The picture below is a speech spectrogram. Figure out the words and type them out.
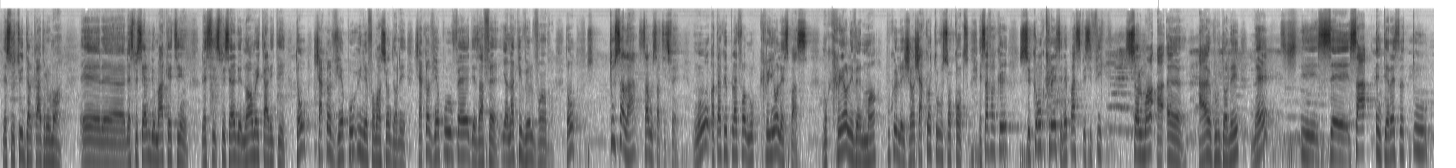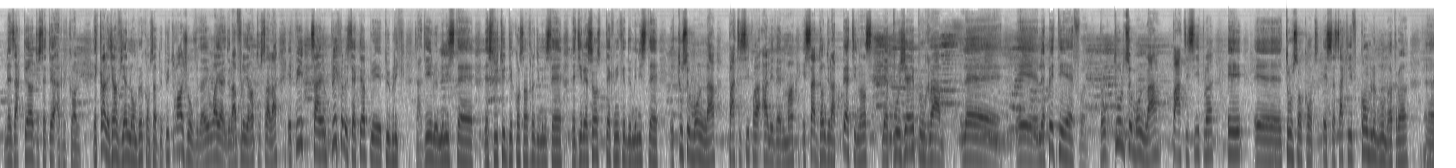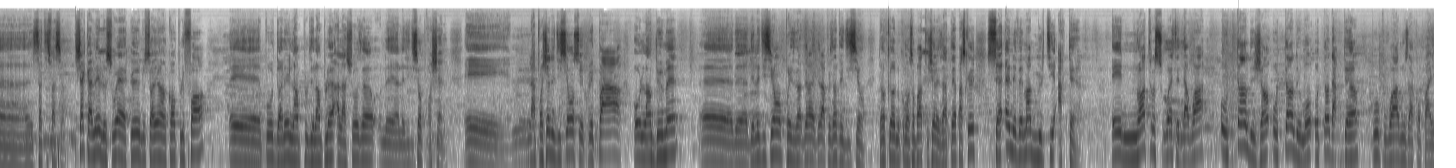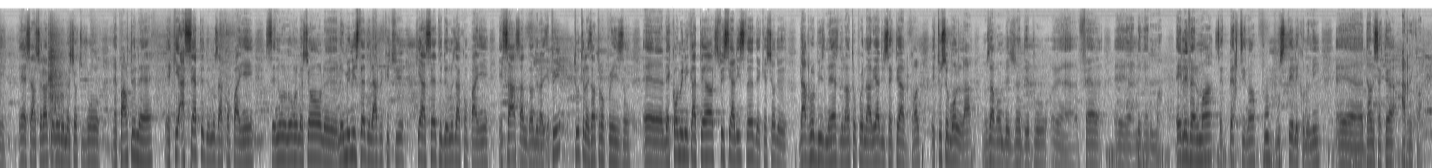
les, structures d'encadrement, les, les, spécialistes de marketing, les spécialistes de normes et qualité. Donc, chacun vient pour une information donnée. Chacun vient pour faire des affaires. Il y en a qui veulent vendre. Donc, tout ça là, ça nous satisfait. Nous, en tant que plateforme, nous créons l'espace. Nous créons l'événement pour que les gens, chacun trouve son compte. Et ça fait que ce qu'on crée, ce n'est pas spécifique seulement à un, à un groupe donné, mais ça intéresse tous les acteurs du secteur agricole. Et quand les gens viennent nombreux comme ça, depuis trois jours, vous allez voir, il y a de l'affluence, tout ça là. Et puis, ça implique le secteur public, c'est-à-dire le ministère, les structures déconcentrées du ministère, les directions techniques du ministère. Et tout ce monde-là participe à l'événement et ça donne de la pertinence, les projets et programmes, les, les PTF. Donc, tout ce monde-là participe et, trouve son compte. Et c'est ça qui comble nous notre euh, satisfaction. Chaque année, le souhait est que nous soyons encore plus forts et pour donner de l'ampleur à la chose les, éditions prochaines. Et la prochaine édition se prépare au lendemain euh, de, l'édition de, la, présente édition. Donc euh, nous commençons par toucher les acteurs parce que c'est un événement multi-acteurs. Et notre souhait, c'est d'avoir autant de gens, autant de monde, autant d'acteurs pour pouvoir nous accompagner. Et c'est en cela que nous remercions toujours les partenaires qui acceptent de nous accompagner. Nous, nous remercions le, ministère de l'Agriculture qui accepte de nous accompagner. Et ça, ça nous donne de la... Et puis, toutes les entreprises, euh, les communicateurs spécialistes des questions d'agrobusiness, de, l'entrepreneuriat, du secteur agricole. Et tout ce monde-là, nous avons besoin d'eux pour euh, faire euh, l'événement. Et l'événement, c'est pertinent pour booster l'économie dans le secteur agricole.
